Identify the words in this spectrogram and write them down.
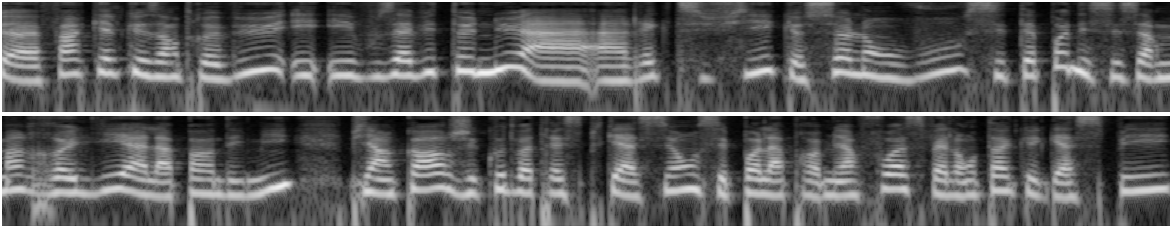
euh, faire quelques entrevues et, vous avez tenu à, rectifier que selon vous, c'était pas nécessairement relié à la pandémie. Puis encore, j'écoute votre explication, c'est pas la première fois. Ça fait longtemps que Gaspé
